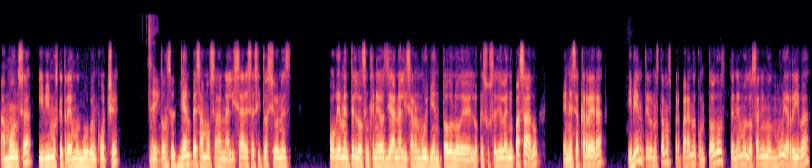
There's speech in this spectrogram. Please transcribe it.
a Monza y vimos que traíamos muy buen coche. Entonces, ya empezamos a analizar esas situaciones. Obviamente, los ingenieros ya analizaron muy bien todo lo de lo que sucedió el año pasado en esa carrera y bien, te digo, nos estamos preparando con todos, tenemos los ánimos muy arriba,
